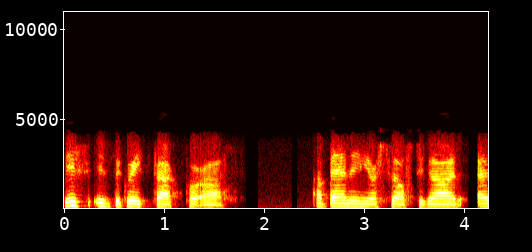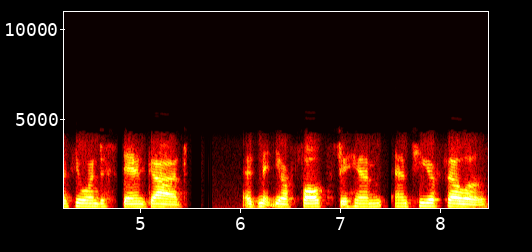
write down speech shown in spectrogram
This is the great fact for us. Abandon yourself to God as you understand God. Admit your faults to Him and to your fellows.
